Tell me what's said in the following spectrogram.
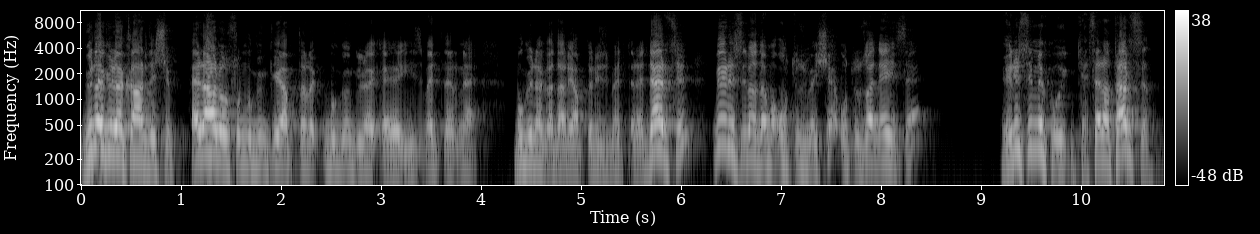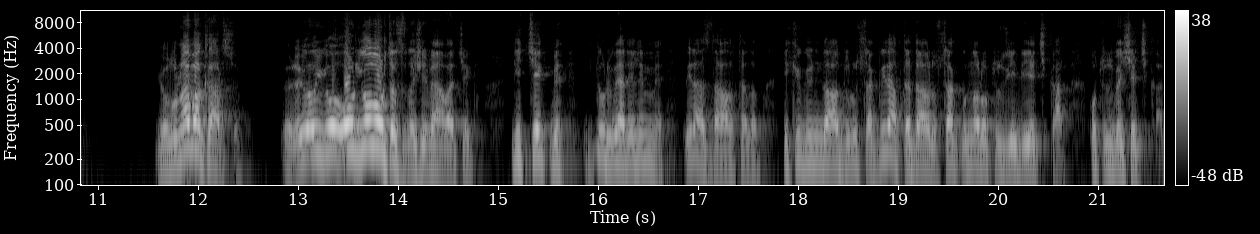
Güle güle kardeşim. Helal olsun bugünkü yaptığın bugünkü e, hizmetlerine, bugüne kadar yaptığın hizmetlere dersin. Verirsin adama 35'e, 30'a neyse. Verirsin mi keser atarsın. Yoluna bakarsın. Öyle yol, yol, yol ortasında şimdi Fenerbahçe. Gidecek mi? Dur verelim mi? Biraz daha atalım. İki gün daha durursak, bir hafta daha durursak bunlar 37'ye çıkar. 35'e çıkar.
